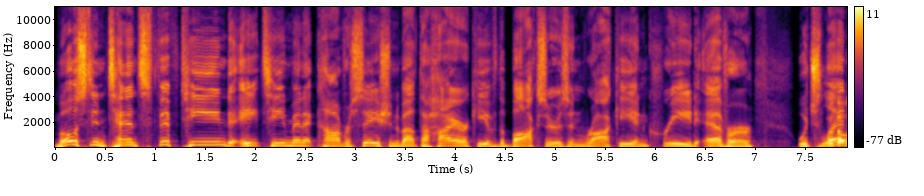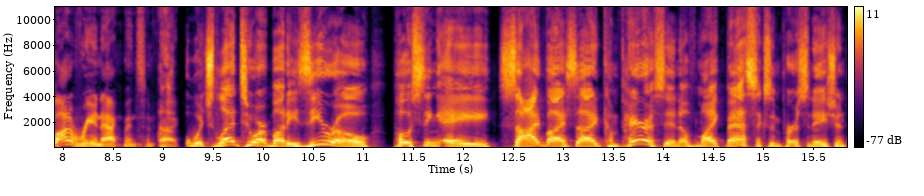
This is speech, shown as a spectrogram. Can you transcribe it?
most intense 15 to 18 minute conversation about the hierarchy of the boxers in Rocky and Creed ever, which With led a lot of reenactments, in uh, fact. which led to our buddy Zero posting a side by side comparison of Mike Bassick's impersonation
